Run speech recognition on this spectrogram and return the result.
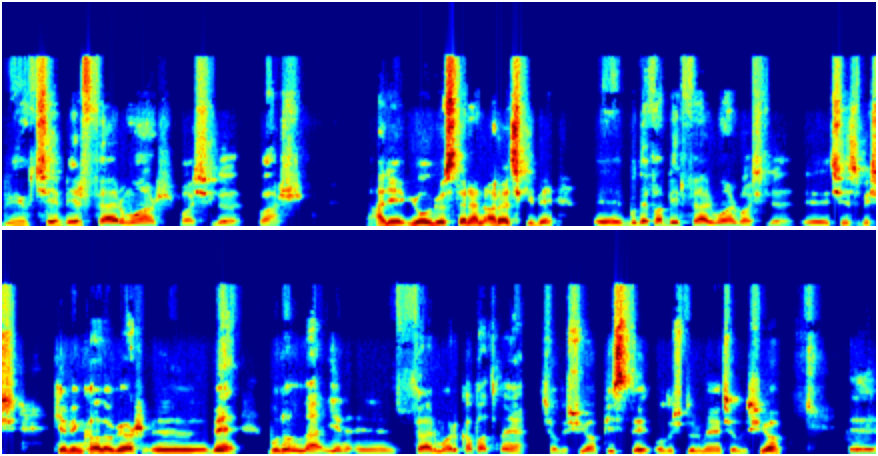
büyükçe bir fermuar başlığı var. Hani yol gösteren araç gibi e, bu defa bir fermuar başlığı e, çizmiş Kevin Gallagher e, ve bununla yeni e, fermuarı kapatmaya çalışıyor, pisti oluşturmaya çalışıyor. E,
